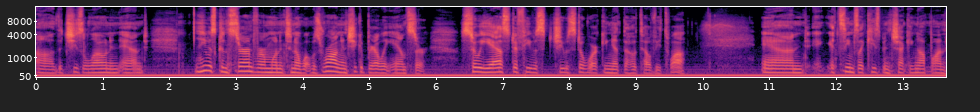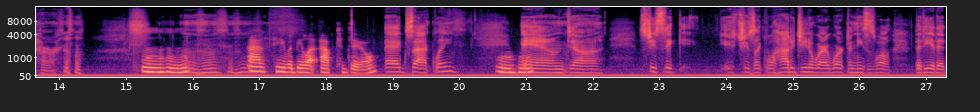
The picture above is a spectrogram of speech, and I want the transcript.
uh, that she's alone, and, and he was concerned for him, wanted to know what was wrong, and she could barely answer. So he asked if he was she was still working at the Hotel Victoire, and it seems like he's been checking up on her. Mm-hmm. hmm hmm As he would be apt to do. Exactly. Mm-hmm. And uh, she's like, she's like, well, how did you know where I worked? And he says, well, that he had had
